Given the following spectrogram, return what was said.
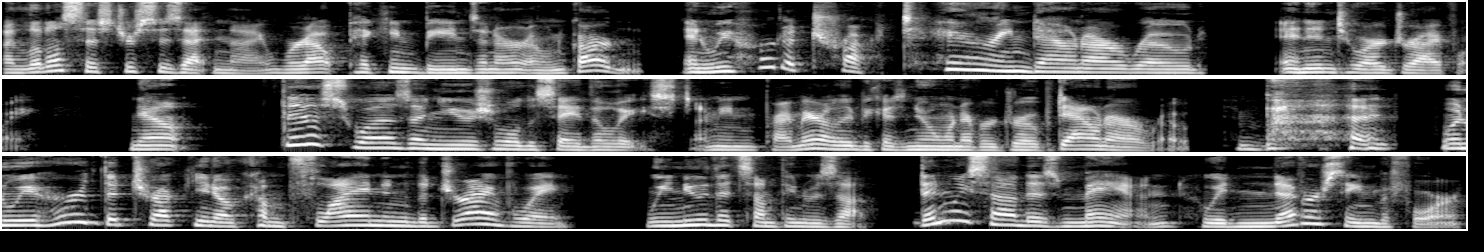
my little sister Suzette, and I were out picking beans in our own garden. And we heard a truck tearing down our road and into our driveway. Now, this was unusual to say the least. I mean, primarily because no one ever drove down our road. But when we heard the truck, you know, come flying into the driveway, we knew that something was up. Then we saw this man who had never seen before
